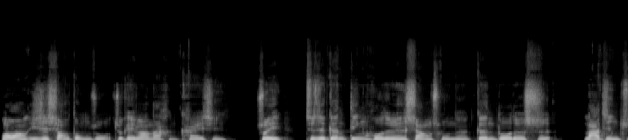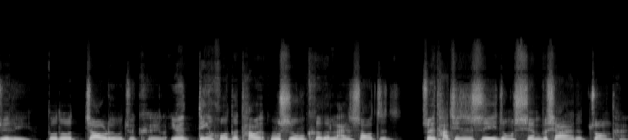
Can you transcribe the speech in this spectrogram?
往往一些小动作就可以让他很开心，所以。其实跟丁火的人相处呢，更多的是拉近距离，多多交流就可以了。因为丁火的他会无时无刻的燃烧自己，所以他其实是一种闲不下来的状态。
